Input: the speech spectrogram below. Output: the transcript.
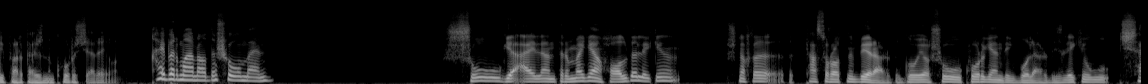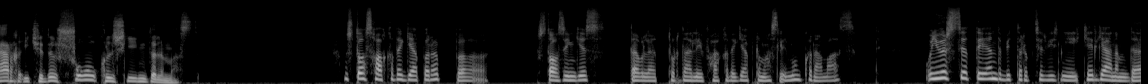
reportajni ko'rish jarayonida qay bir ma'noda shoumen shouga aylantirmagan holda lekin shunaqa taassurotni berardi. Go'yo shou ko'rgandek bo'lardingiz lekin u sharh ichida shou qilishga intilmasdi. Ustoz haqida gapirib ustozingiz davlat turdaliyev haqida gapirmaslik mumkin emas universitetda endi bitirib televideniyaga kelganimda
